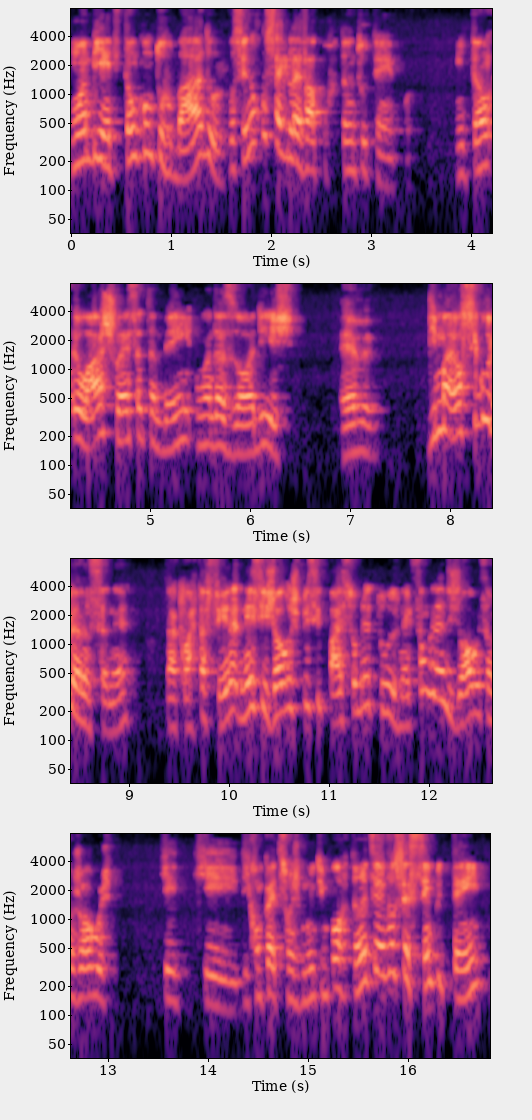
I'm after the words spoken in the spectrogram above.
um ambiente tão conturbado, você não consegue levar por tanto tempo. Então eu acho essa também uma das odds é, de maior segurança, né? Na quarta-feira, nesses jogos principais, sobretudo, né? Que são grandes jogos, são jogos que, que, de competições muito importantes, e aí você sempre tem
